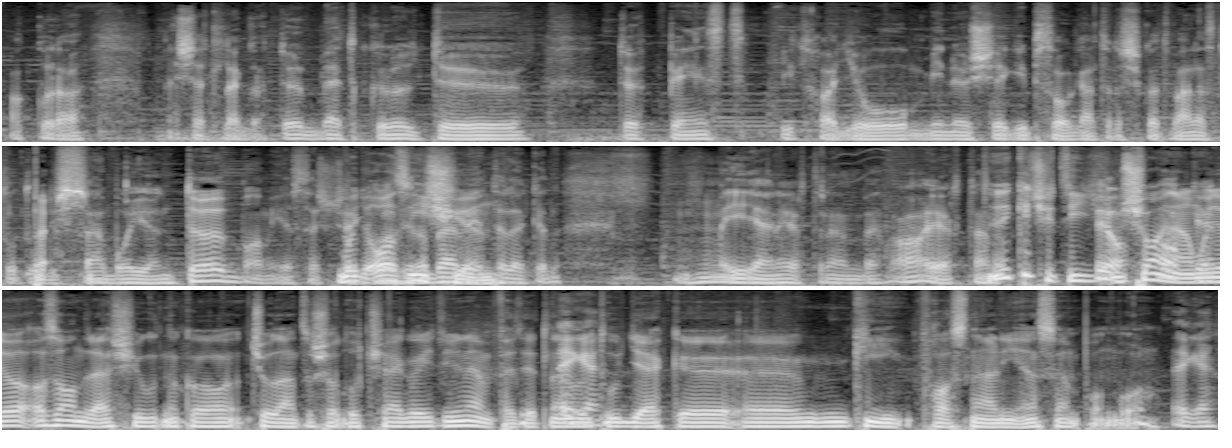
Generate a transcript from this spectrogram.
akkor a, esetleg a többet költő, több pénzt itt hagyó minőségi szolgáltatásokat választó turistából jön több, ami összességében az azért a is jön. Uh-huh, ilyen értelemben. Ah, értem. Egy kicsit így Jó, sajnálom, oké. hogy az Andrássy útnak a csodálatos adottságait nem feltétlenül Igen. tudják ö, ö, kihasználni ilyen szempontból. Igen,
